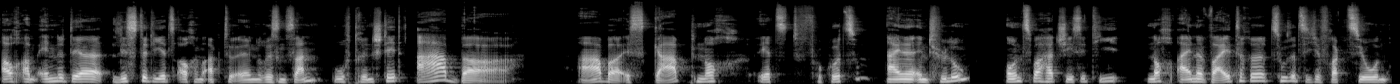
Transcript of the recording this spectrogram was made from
auch am Ende der Liste, die jetzt auch im aktuellen Risen Sun Buch drin steht, aber aber es gab noch jetzt vor kurzem eine Enthüllung. Und zwar hat GCT noch eine weitere zusätzliche Fraktion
